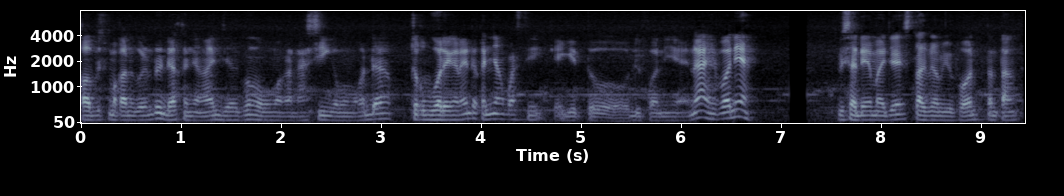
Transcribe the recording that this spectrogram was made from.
kalau habis makan goreng tuh udah kenyang aja. Gue nggak mau makan nasi nggak mau makan dah cukup gorengan aja udah kenyang pasti. Kayak gitu di Ivonia nah Ivonia bisa DM aja Instagram Yvonne tentang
